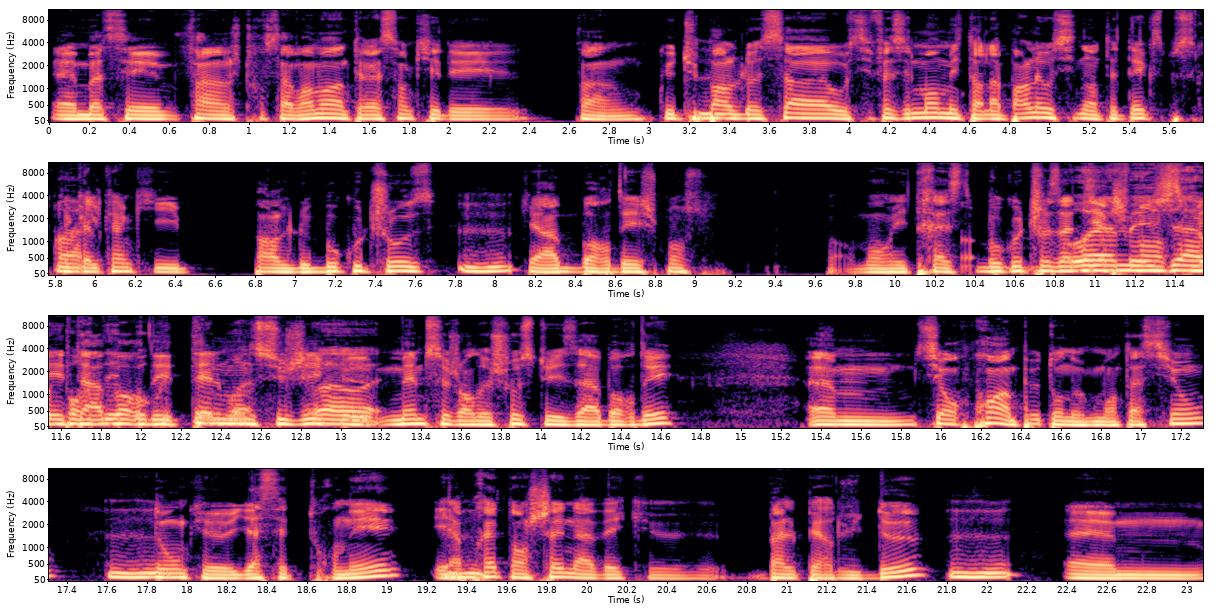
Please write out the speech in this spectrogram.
Bah c'est, je trouve ça vraiment intéressant qu'il y ait des, enfin, que tu Mm. parles de ça aussi facilement, mais t'en as parlé aussi dans tes textes parce que t'es Ouais. quelqu'un qui parle de beaucoup de choses, Mhm. qui a abordé, je pense. Bon, il te reste beaucoup de choses à Ouais, dire, je pense, mais t'as abordé de tellement de sujets Ouais, que ouais. même ce genre de choses, tu les as abordés. Euh, si on reprend un peu ton augmentation, Mhm. donc euh, il y a cette tournée, et Mhm. après t'enchaînes avec euh, Balle perdue 2, Mhm. euh,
